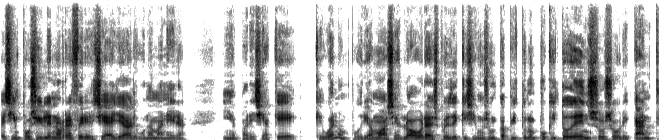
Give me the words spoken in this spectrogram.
es imposible no referirse a ella de alguna manera. Y me parecía que, que, bueno, podríamos hacerlo ahora después de que hicimos un capítulo un poquito denso sobre Kant.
